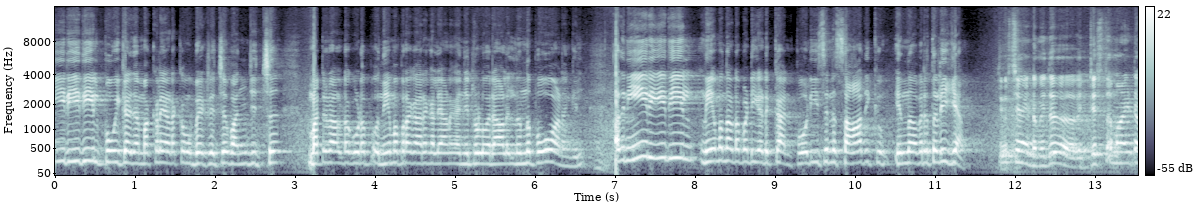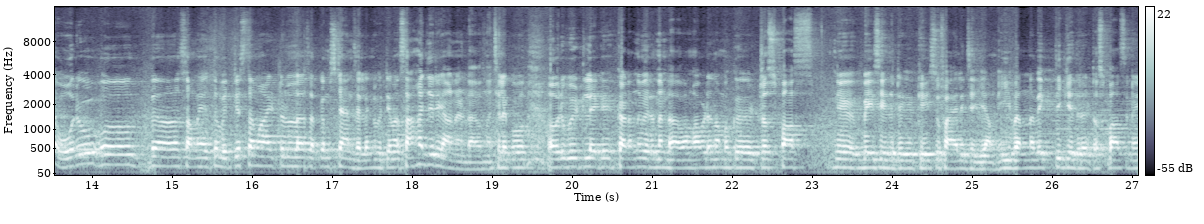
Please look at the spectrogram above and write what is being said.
ഈ രീതിയിൽ പോയി കഴിഞ്ഞാൽ മക്കളെ അടക്കം ഉപേക്ഷിച്ച് വഞ്ചിച്ച് മറ്റൊരാളുടെ കൂടെ നിയമപ്രകാരം കല്യാണം കഴിഞ്ഞിട്ടുള്ള ഒരാളിൽ നിന്ന് പോവുകയാണെങ്കിൽ അതിന് ഈ രീതിയിൽ നിയമ നടപടി എടുക്കാൻ പോലീസിന് സാധിക്കും എന്ന് അവർ തെളിയിക്കാം തീർച്ചയായിട്ടും. ഇത് വ്യത്യസ്തമായിട്ട് ഓരോ സമയത്തും വ്യത്യസ്തമായിട്ടുള്ള സർക്കംസ്റ്റാൻസ് അല്ലെങ്കിൽ വ്യത്യസ്ത സാഹചര്യമാണ് ഉണ്ടാകുന്നത്. ചിലപ്പോൾ ഒരു വീട്ടിലേക്ക് കടന്നു വരുന്നുണ്ടാവാം. അവിടെ നമുക്ക് ട്രസ് പാസ് ബേസ് ചെയ്തിട്ട് കേസ് ഫയൽ ചെയ്യാം. ഈ പറഞ്ഞ വ്യക്തിക്കെതിരെ ട്രസ് പാസിന്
